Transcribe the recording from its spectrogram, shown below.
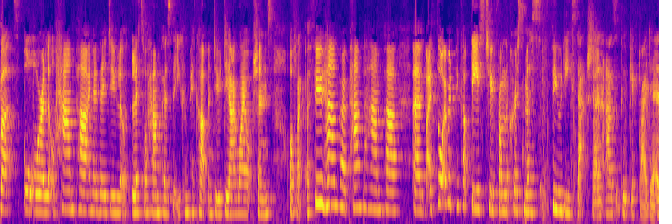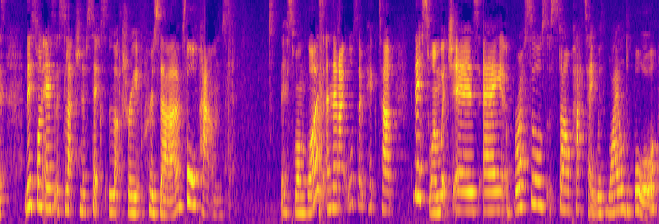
but or, or, a little hamper. I know they do little, little hampers that you can pick up and do DIY options of like a food hamper, a pamper hamper. Um, but I thought I would pick up these two from the Christmas foodie section as good gift ideas. This one is a selection of six luxury preserves, four pounds. This one was, and then I also picked up this one, which is a Brussels style pate with wild boar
